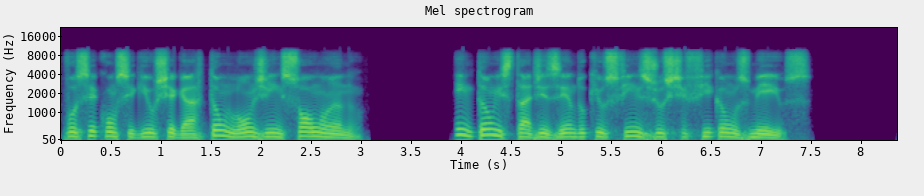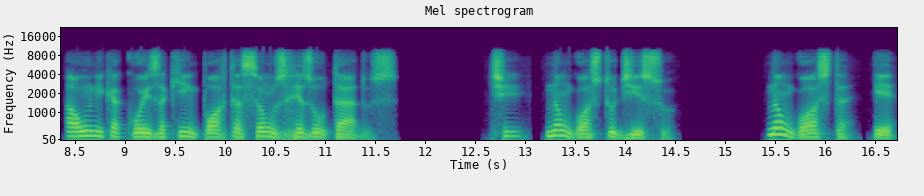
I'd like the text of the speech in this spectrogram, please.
você conseguiu chegar tão longe em só um ano. Então está dizendo que os fins justificam os meios. A única coisa que importa são os resultados. Ti, não gosto disso. Não gosta, e.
